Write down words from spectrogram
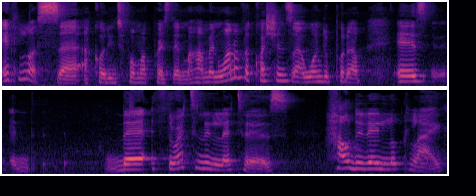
ITLOS, uh, according to former President Mahama. One of the questions I want to put up is uh, the threatening letters, how did they look like?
